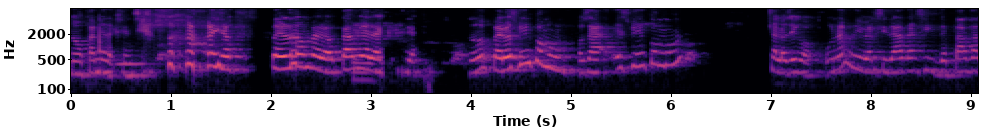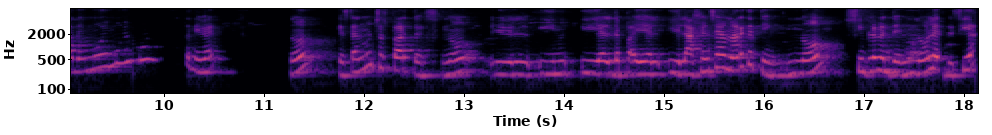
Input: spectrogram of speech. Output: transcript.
no, cambia de agencia. perdón, pero cambia de agencia. ¿no? Pero es bien común, o sea, es bien común, se los digo, una universidad así de paga de muy, muy, muy alto nivel, ¿no? Que está en muchas partes, ¿no? y, y, el de, y, el, y la agencia de marketing, no, simplemente no les decía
